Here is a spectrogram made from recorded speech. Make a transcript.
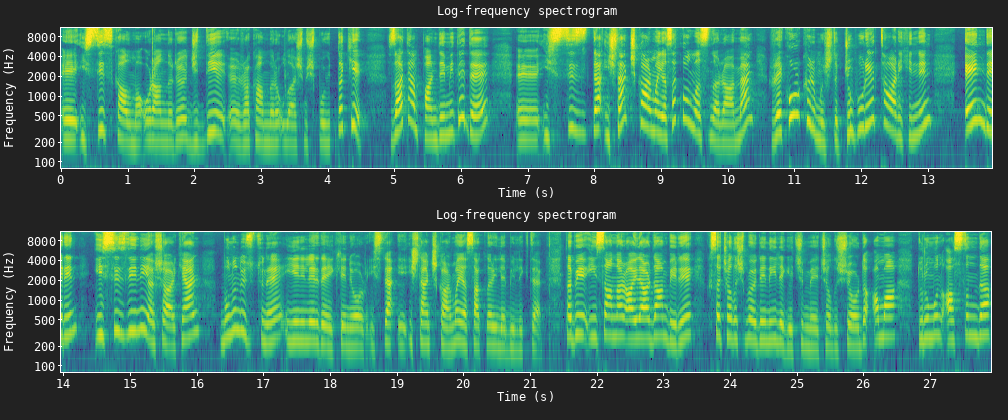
e, işsiz kalma oranları ciddi e, rakamlara ulaşmış boyutta ki zaten pandemide de e, işsizden, işten çıkarma yasak olmasına rağmen rekor kırmıştık. Cumhuriyet tarihinin en derin işsizliğini yaşarken bunun üstüne yenileri de ekleniyor iste- işten çıkarma yasakları ile birlikte. Tabii insanlar aylardan beri kısa çalışma ödeneğiyle geçinmeye çalışıyordu ama durumun aslında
